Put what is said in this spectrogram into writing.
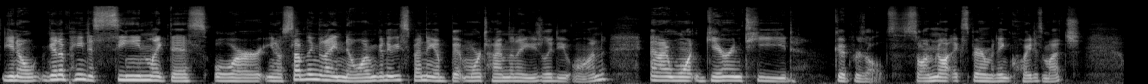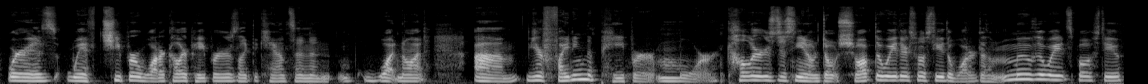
you know, gonna paint a scene like this or, you know, something that I know I'm gonna be spending a bit more time than I usually do on. And I want guaranteed good results. So I'm not experimenting quite as much. Whereas with cheaper watercolor papers like the Canson and whatnot, um, you're fighting the paper more. Colors just, you know, don't show up the way they're supposed to. The water doesn't move the way it's supposed to.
